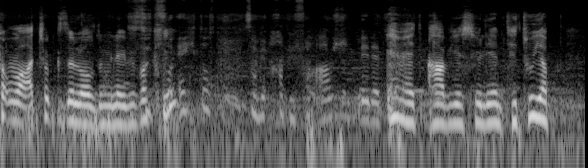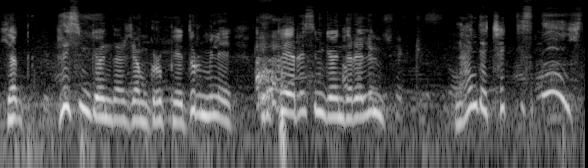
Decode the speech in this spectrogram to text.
Vay çok güzel oldu Mine bir bakayım. Echt aus? Sollen wir Abi verarschen? Nee, der Evet abiye söyleyeyim tetu yap. Ya resim göndereceğim grupaya. Dur Mine grupaya resim gönderelim. checkt es. Nein der checkt es nicht.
